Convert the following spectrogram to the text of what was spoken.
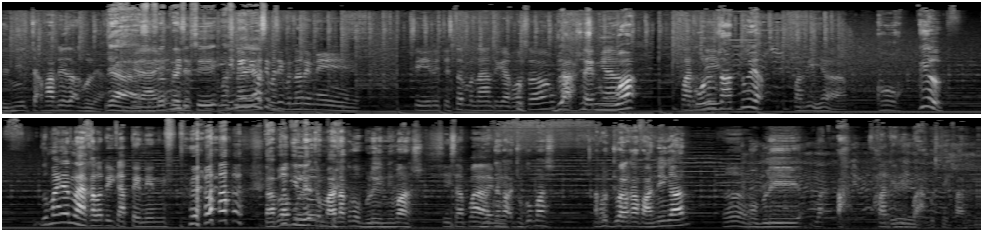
Ini Cak Fardi tak gol ya? Ya, Ya, sesuai ini- prediksi Mas ini, ini Naya. masih masih bener ini. Si Leicester menang 3-0. Dia asis kaptennya dua, golin satu ya. Fardi ya. Gokil. Lumayan lah kalau dikaptenin. Tapi 20. gila Ke mana aku mau beli ini mas? Si siapa Duitnya nggak cukup mas. Aku Ma- jual Cavani kan, Eh, mau beli Ma- ah Fardi ini bagus nih Fardi.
